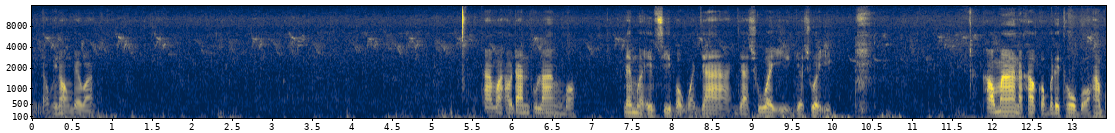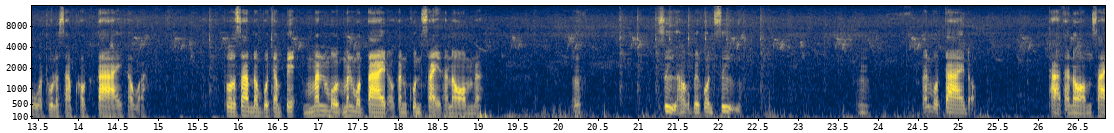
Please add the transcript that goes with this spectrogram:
นเอาพี่น้องแบบว่าถ้าว่าเข้าด้านทุล่างบอก ในเมื่อเอฟซีบอกว่าอย่าอย่าช่วยอีกอย่าช่วยอีก เข้ามานะเขาก็บริโทรบอกห้ามบอกว่าโทรศัพท์เขาตายเขาวะโทรศัพท์เราบจำเป็นมันบ่มันบ่ตายดอกกันคนใส่ถนอมนะซื้อเขาก็เป็นคนซื้ออืมันบ่ตายดอกถ้าถนอมใส่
